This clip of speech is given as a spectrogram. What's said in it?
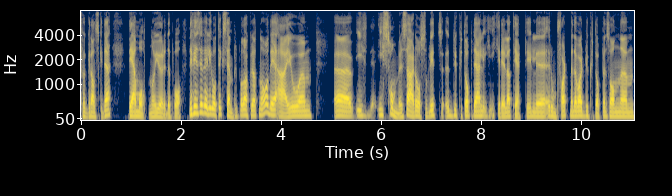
for, granske det. Det er måten å gjøre det på. Det finnes et veldig godt eksempel på det akkurat nå, og det er jo um, i, I sommer så er det også blitt dukket opp Det er ikke relatert til uh, romfart, men det var dukket opp en sånn um,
